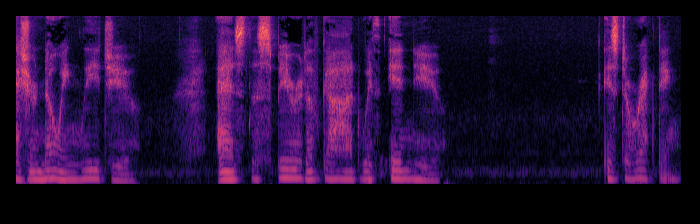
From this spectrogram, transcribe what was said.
as your knowing leads you, as the Spirit of God within you is directing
